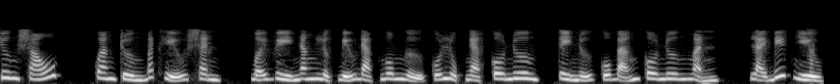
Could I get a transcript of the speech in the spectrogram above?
chương 6, quan trường Bách Hiểu Sanh, bởi vì năng lực biểu đạt ngôn ngữ của lục ngạc cô nương, tỳ nữ của bản cô nương mạnh, lại biết nhiều,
